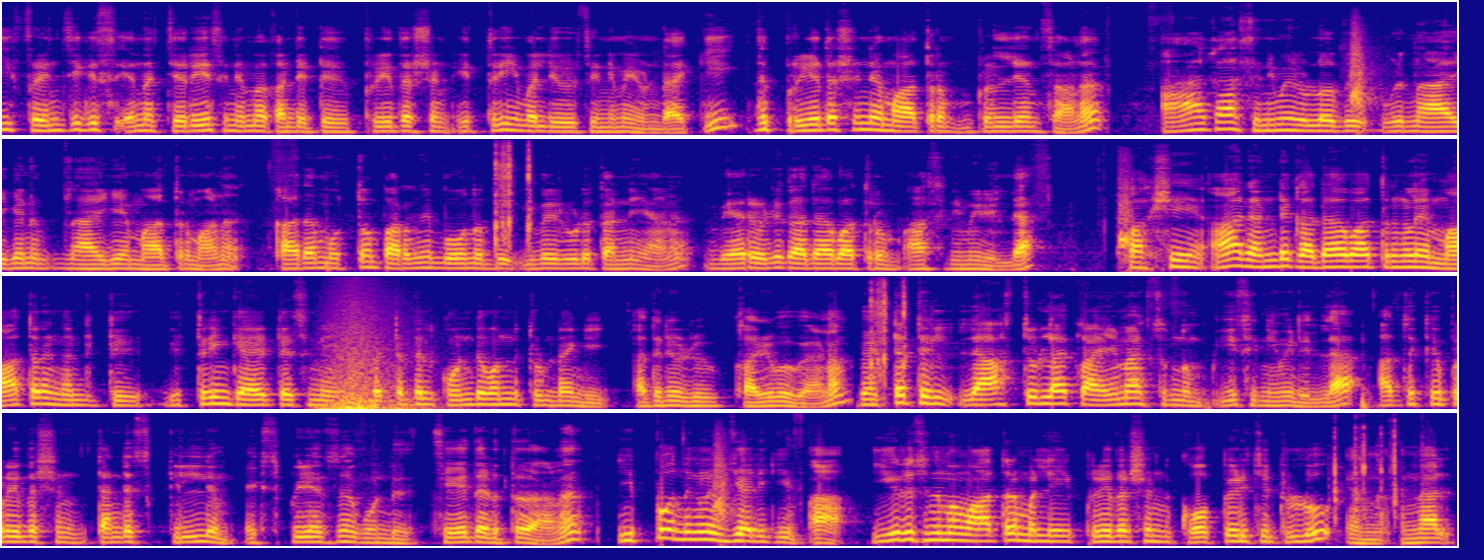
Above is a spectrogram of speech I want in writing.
ഈ ഫ്രഞ്ച് കിസ് എന്ന ചെറിയ സിനിമ കണ്ടിട്ട് പ്രിയദർശൻ ഇത്രയും വലിയൊരു സിനിമയുണ്ടാക്കി. ഇത് പ്രിയദർശന്റെ മാത്രം ബ്രില്യൻസ് ആണ്. ആകെ ആ സിനിമയിലുള്ളത് ഒരു നായകനും നായികയും മാത്രമാണ്. കഥ മൊത്തം പറഞ്ഞു പോകുന്നത് ഇവരിലൂടെ തന്നെയാണ്. വേറെ ഒരു കഥാപാത്രവും ആ സിനിമയിലില്ല. പക്ഷേ ആ രണ്ട് കഥാപാത്രങ്ങളെ മാത്രം കണ്ടിട്ട് ഇത്രയും ക്യാരക്ടേഴ്സിനെ വെട്ടത്തിൽ കൊണ്ടുവന്നിട്ടുണ്ടെങ്കിൽ അതിനൊരു കഴിവ് വേണം. വെട്ടത്തിൽ ലാസ്റ്റുള്ള ക്ലൈമാക്സ് ഒന്നും ഈ സിനിമയിലില്ല അതൊക്കെ പ്രിയദർശൻ തന്റെ സ്കില്ലും എക്സ്പീരിയൻസും കൊണ്ട് ചെയ്തെടുത്തതാണ്. ഇപ്പോൾ നിങ്ങൾ വിചാരിക്കും ആ ഈ ഒരു സിനിമ മാത്രമല്ലേ പ്രിയദർശൻ കോപ്പി അടിച്ചിട്ടുള്ളൂ എന്ന്. എന്നാൽ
